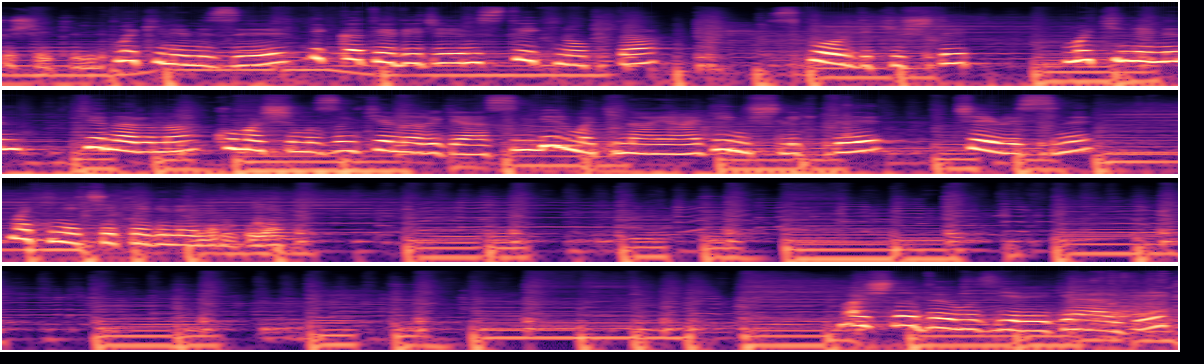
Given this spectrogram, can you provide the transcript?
şu şekilde. Makinemizi dikkat edeceğimiz tek nokta spor dikişti. Makinenin kenarına kumaşımızın kenarı gelsin. Bir makine ayağı genişlikte çevresini makine çekebilelim diye. Başladığımız yere geldik.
